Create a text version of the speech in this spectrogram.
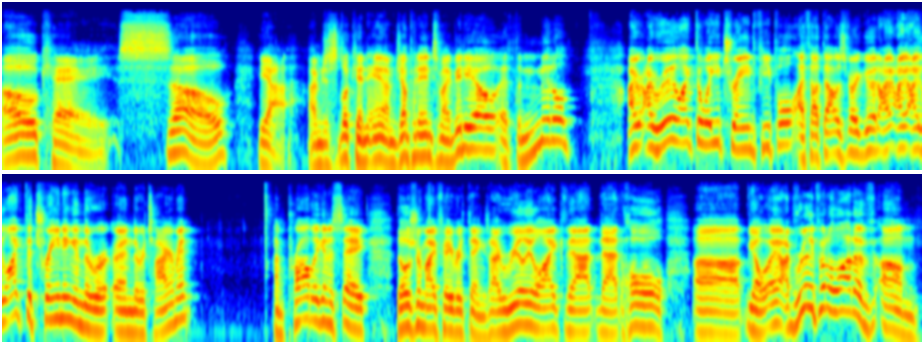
Okay, so yeah, I'm just looking in, I'm jumping into my video at the middle. I, I really like the way you trained people. I thought that was very good. I, I, I like the training and the, re- and the retirement. I'm probably going to say those are my favorite things. I really like that that whole uh, you know I've really put a lot of um,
